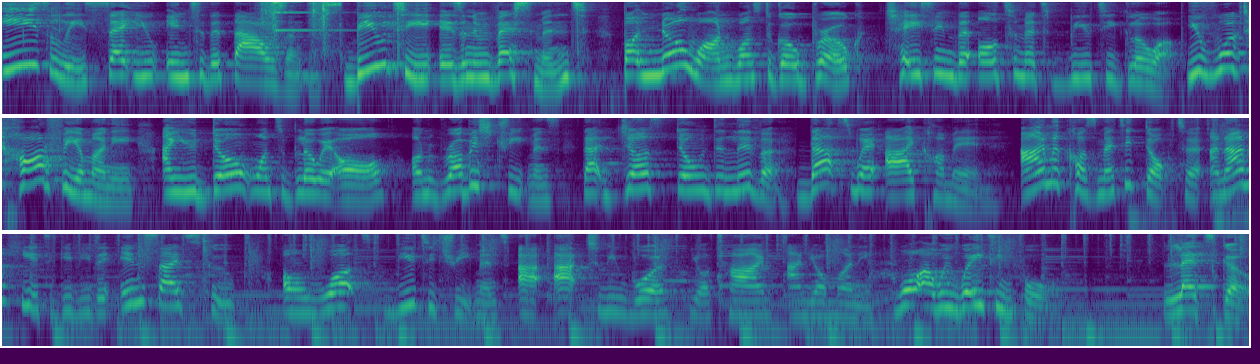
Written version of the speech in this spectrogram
easily set you into the thousands. Beauty is an investment but no one wants to go broke chasing the ultimate beauty glow up. You've worked hard for your money and you don't want to blow it all on rubbish treatments that just don't deliver. That's where I come in. I'm a cosmetic doctor and I'm here to give you the inside scoop on what beauty treatments are actually worth your time and your money. What are we waiting for? Let's go.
